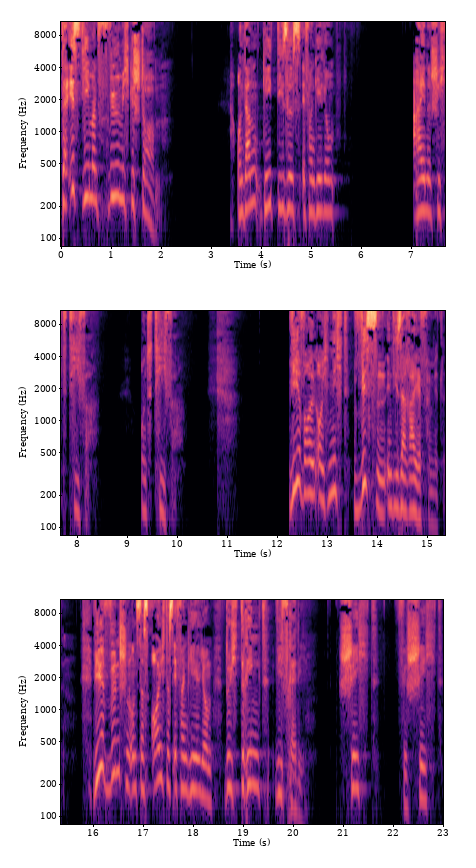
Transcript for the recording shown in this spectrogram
da ist jemand für mich gestorben. Und dann geht dieses Evangelium eine Schicht tiefer und tiefer. Wir wollen euch nicht Wissen in dieser Reihe vermitteln. Wir wünschen uns, dass euch das Evangelium durchdringt wie Freddy. Schicht für Schicht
